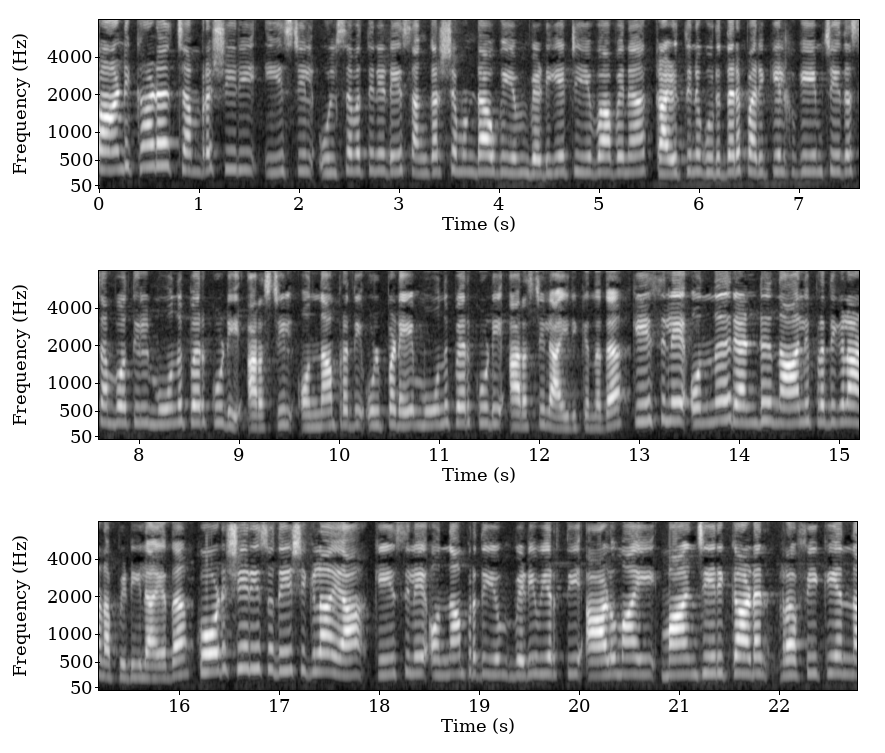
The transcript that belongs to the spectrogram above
പാണ്ടിക്കാട് ചമ്പ്രശ്ശേരി ഈസ്റ്റിൽ ഉത്സവത്തിനിടെ സംഘർഷമുണ്ടാവുകയും വെടിയേറ്റ് യുവാവിന് കഴുത്തിന് ഗുരുതര പരിക്കേൽക്കുകയും ചെയ്ത സംഭവത്തിൽ മൂന്ന് പേർ കൂടി അറസ്റ്റിൽ. ഒന്നാം പ്രതി ഉൾപ്പെടെ മൂന്ന് പേർ കൂടി അറസ്റ്റിലായിരിക്കുന്നത്. കേസിലെ ഒന്ന് രണ്ട് നാല് പ്രതികളാണ് പിടിയിലായത്. കോടശ്ശേരി സ്വദേശികളായ കേസിലെ ഒന്നാം പ്രതിയും വെടിയുയർത്തി ആളുമായി മാഞ്ചേരിക്കാടൻ റഫീഖ് എന്ന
